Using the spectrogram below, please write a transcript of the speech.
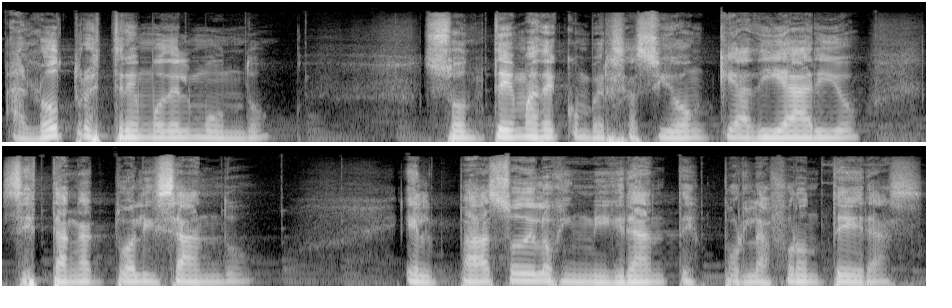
al otro extremo del mundo, son temas de conversación que a diario se están actualizando, el paso de los inmigrantes por las fronteras,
